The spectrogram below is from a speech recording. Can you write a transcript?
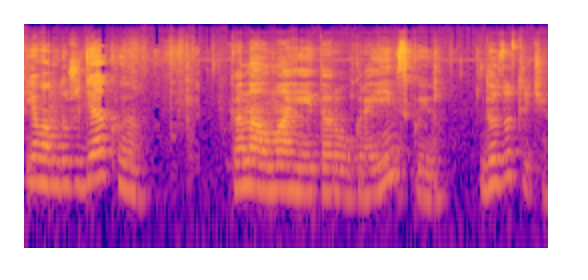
Я вам дуже дякую. Канал Магії Таро Українською. До зустрічі!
